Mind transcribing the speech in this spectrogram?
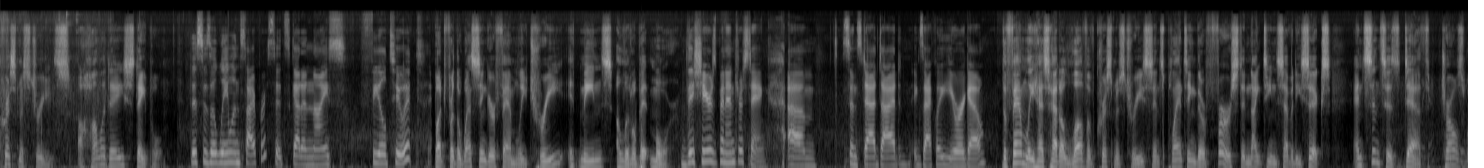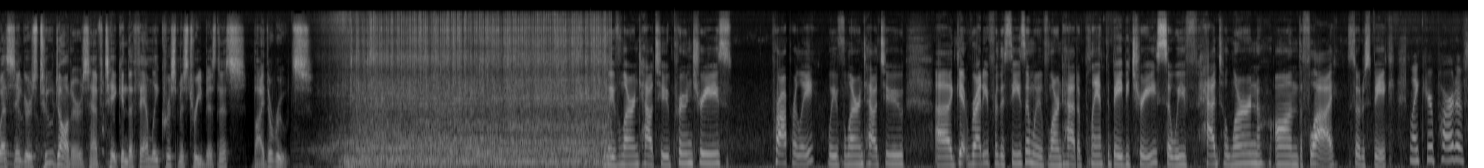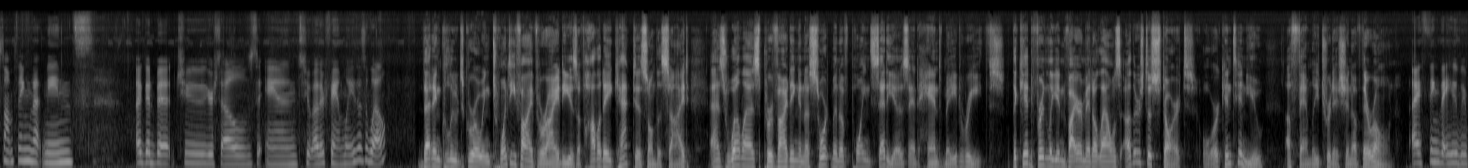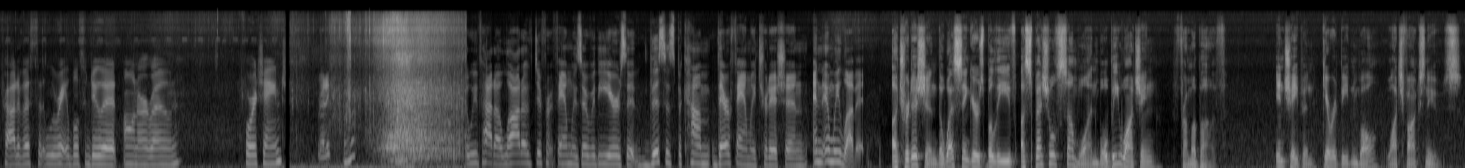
Christmas trees, a holiday staple. This is a Leyland cypress. It's got a nice feel to it. But for the Wessinger family tree, it means a little bit more. This year's been interesting. Um, since Dad died exactly a year ago, The family has had a love of Christmas trees since planting their first in 1976. And since his death, Charles Wessinger's two daughters have taken the family Christmas tree business by the roots. We've learned how to prune trees properly. We've learned how to uh, get ready for the season. We've learned how to plant the baby trees. So we've had to learn on the fly, so to speak. Like you're part of something that means a good bit to yourselves and to other families as well. That includes growing 25 varieties of holiday cactus on the side, as well as providing an assortment of poinsettias and handmade wreaths. The kid friendly environment allows others to start or continue a family tradition of their own. I think that he would be proud of us that we were able to do it on our own for a change. Ready? Mm-hmm. We've had a lot of different families over the years that this has become their family tradition, and, and we love it. A tradition the Wessingers believe a special someone will be watching from above. In Chapin, Garrett Bedenbaugh, WACH Fox News.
